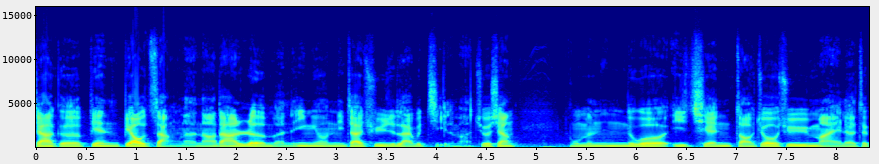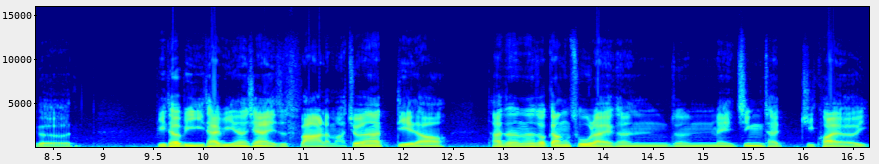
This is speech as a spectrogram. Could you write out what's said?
价格变飙涨了，然后大家热门应用，你再去就来不及了嘛。就像我们如果以前早就去买了这个比特币、以太币，那现在也是发了嘛。就算它跌到，它的那时候刚出来，可能美金才几块而已。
